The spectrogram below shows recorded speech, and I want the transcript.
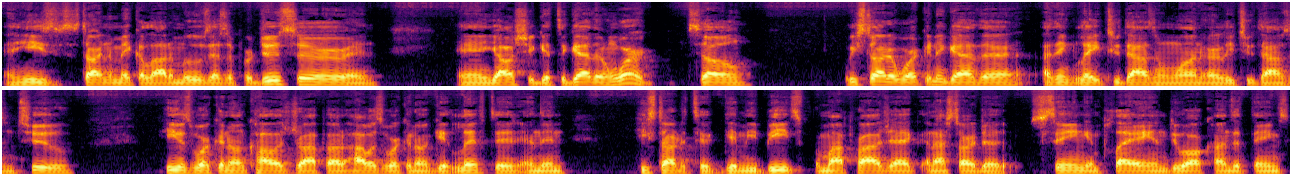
and he's starting to make a lot of moves as a producer, and and y'all should get together and work." So we started working together. I think late 2001, early 2002. He was working on College Dropout. I was working on Get Lifted, and then he started to give me beats for my project, and I started to sing and play and do all kinds of things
